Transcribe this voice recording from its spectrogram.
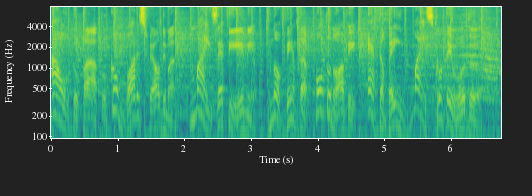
Alto Papo com Boris Feldman. Mais FM 90.9. É também mais conteúdo.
